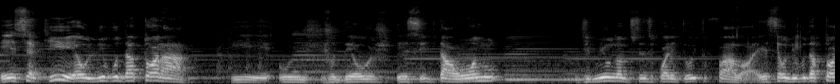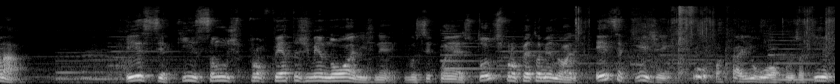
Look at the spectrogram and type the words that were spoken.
Esse aqui é o livro da Torá, que os judeus, esse da ONU de 1948 fala, ó. Esse é o livro da Torá. Esse aqui são os profetas menores, né? Que você conhece, todos os profetas menores. Esse aqui, gente, opa, caiu o óculos aqui.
